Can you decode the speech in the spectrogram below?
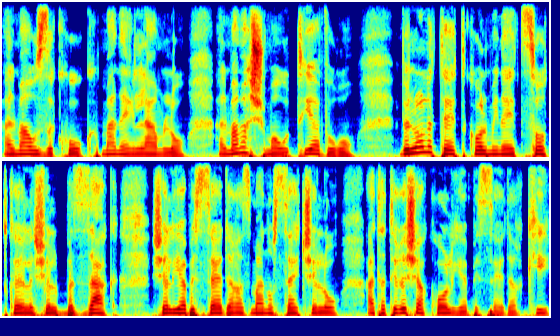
על מה הוא זקוק, מה נעלם לו, על מה משמעותי עבורו, ולא לתת כל מיני עצות כאלה של בזק, של יהיה בסדר, הזמן עושה את שלו. אתה תראה שהכל יהיה בסדר, כי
